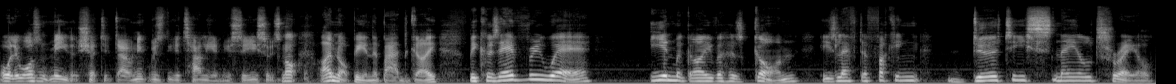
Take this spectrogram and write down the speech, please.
oh, well, it wasn't me that shut it down; it was the Italian. You see, so it's not I'm not being the bad guy because everywhere Ian McIvor has gone, he's left a fucking dirty snail trail,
